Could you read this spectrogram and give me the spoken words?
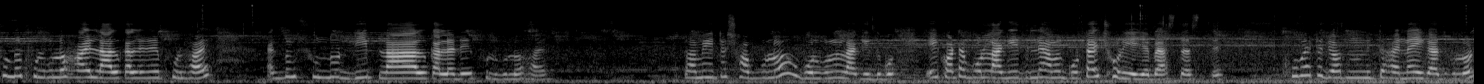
সুন্দর ফুলগুলো হয়, লাল কালারের ফুল হয়। একদম সুন্দর ডিপ লাল কালারের ফুলগুলো হয়। তো আমি এটা সবগুলো গোলগুলো লাগিয়ে দেবো। এই কটা গোল লাগিয়ে দিলে আমার গোটাই ছড়িয়ে যাবে আস্তে আস্তে। খুব একটা যত্ন নিতে হয় না এই গাছগুলোর।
